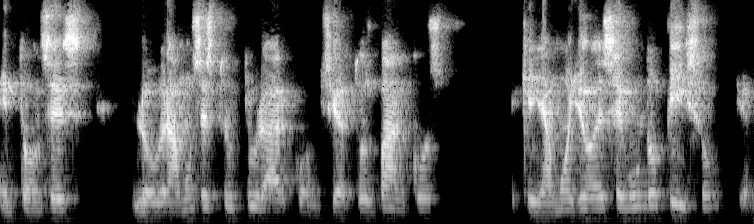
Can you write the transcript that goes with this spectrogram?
Entonces, logramos estructurar con ciertos bancos que llamo yo de segundo piso, que,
